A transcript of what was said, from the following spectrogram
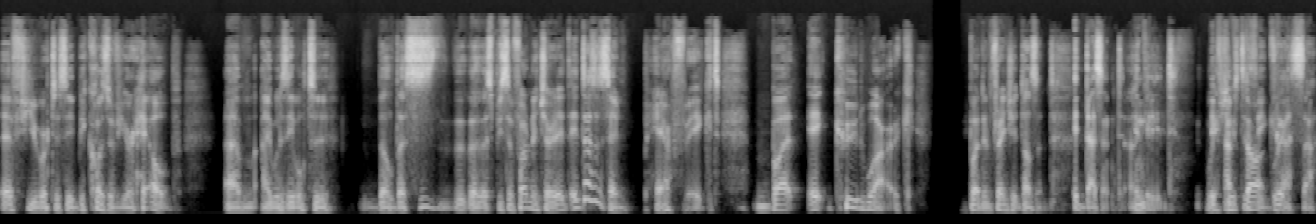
if you were to say, because of your help, um, I was able to build this this piece of furniture. It, it doesn't sound perfect, but it could work. But in French, it doesn't. It doesn't, Okay. indeed. We If you have to say grâce à.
